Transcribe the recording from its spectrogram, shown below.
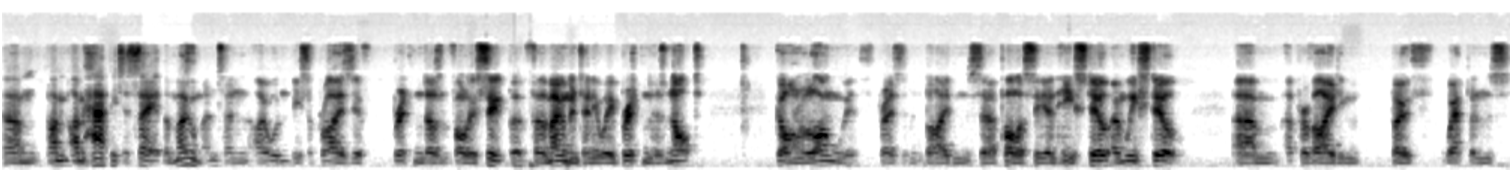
Um, I'm, I'm, happy to say at the moment, and I wouldn't be surprised if Britain doesn't follow suit, but for the moment anyway, Britain has not gone along with President Biden's uh, policy, and he still and we still um, are providing both weapons,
